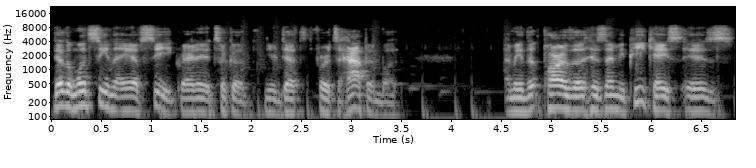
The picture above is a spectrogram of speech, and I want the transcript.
They're the one seed in the AFC. Granted, it took a near death for it to happen, but I mean, the part of the, his MVP case is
